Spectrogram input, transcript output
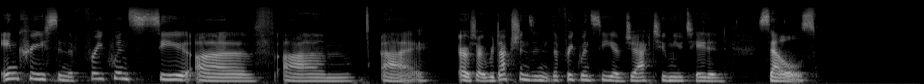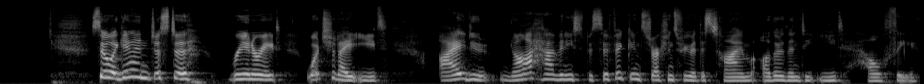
increase in the frequency of, um, uh, or sorry, reductions in the frequency of JAK2 mutated cells. So, again, just to reiterate, what should I eat? I do not have any specific instructions for you at this time other than to eat healthy.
